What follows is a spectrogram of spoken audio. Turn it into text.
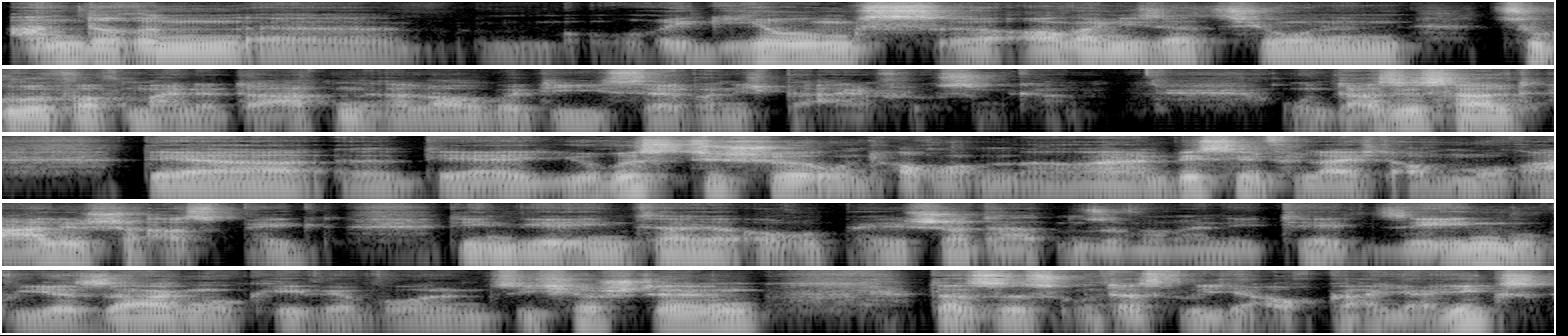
anderen äh, Regierungsorganisationen Zugriff auf meine Daten erlaube, die ich selber nicht beeinflussen kann. Und das ist halt der, der juristische und auch ein bisschen vielleicht auch moralische Aspekt, den wir hinter europäischer Datensouveränität sehen, wo wir sagen, okay, wir wollen sicherstellen, dass es, und das will ja auch Gaia X,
